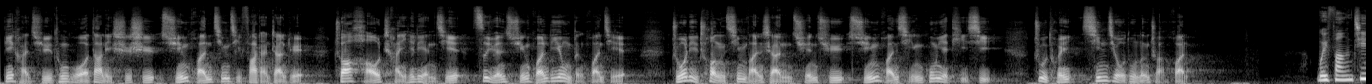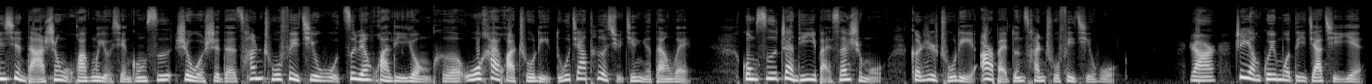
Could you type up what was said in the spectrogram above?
滨海区通过大力实施循环经济发展战略，抓好产业链接、资源循环利用等环节，着力创新完善全区循环型工业体系，助推新旧动能转换。潍坊金信达生物化工有限公司是我市的餐厨废弃物资源化利用和无害化处理独家特许经营单位，公司占地一百三十亩，可日处理二百吨餐厨废弃物。然而，这样规模的一家企业，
